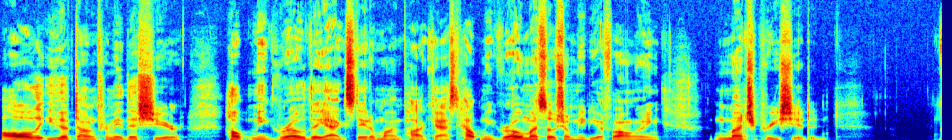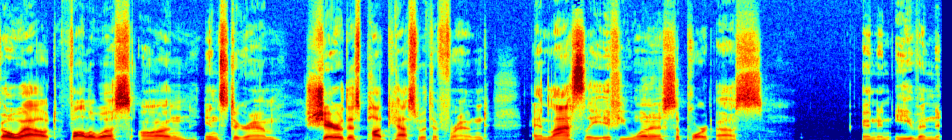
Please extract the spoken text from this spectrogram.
all that you have done for me this year. Help me grow the Ag State of Mind podcast. Help me grow my social media following. Much appreciated. Go out, follow us on Instagram, share this podcast with a friend. And lastly, if you want to support us in an even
